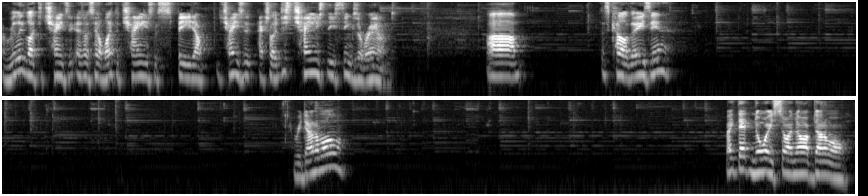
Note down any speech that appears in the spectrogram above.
I really like to change, as I said, I like to change the speed up, change the, actually I just change these things around. Um, let's color these in. Have we done them all? Make that noise so I know I've done them all.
